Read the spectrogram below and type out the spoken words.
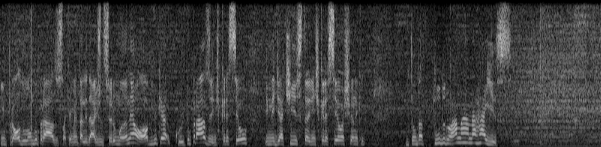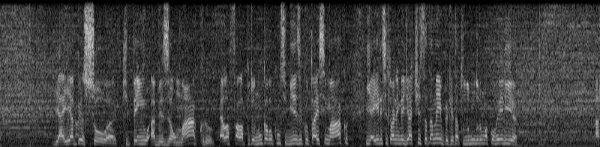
em prol do longo prazo. Só que a mentalidade do ser humano é óbvio que é curto prazo. A gente cresceu imediatista, a gente cresceu achando que. Então tá tudo lá na, na raiz. E aí a pessoa que tem a visão macro, ela fala, puta, eu nunca vou conseguir executar esse macro, e aí ele se torna imediatista também, porque tá todo mundo numa correria. A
